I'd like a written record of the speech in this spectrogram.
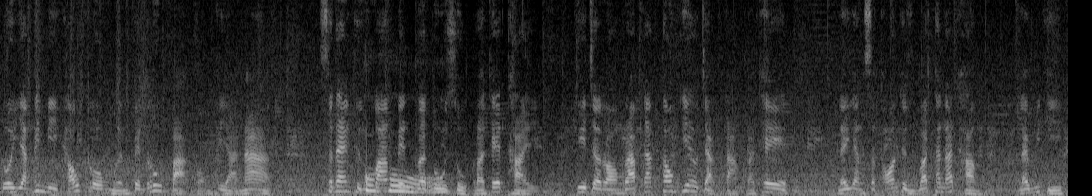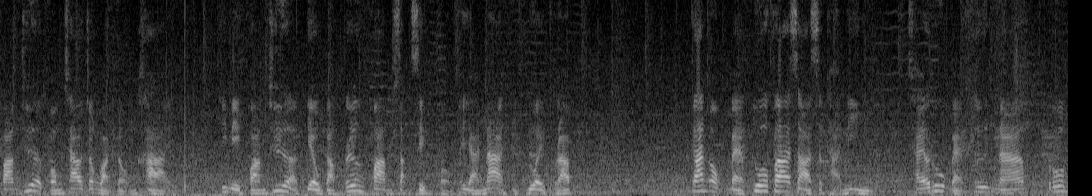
โดยยังให้มีเขาโครงเหมือนเป็นรูปปากของพญานาค แสดงถึงความเป็นประตูสู่ประเทศไทย ที่จะรองรับนักท่องเที่ยวจากต่างประเทศ และยังสะท้อนถึงวัฒนธรรม และวิถีความเชื่อของชาวจังหวัดหนองคาย ที่มีความเชื่อเกี่ยวกับเรื่องความศักดิ์สิทธิ์ของพญานาคอีกด้วยครับ การออกแบบตัวฟ้าสาสถานี ใช้รูปแบบคลื่นน้ำร่วม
